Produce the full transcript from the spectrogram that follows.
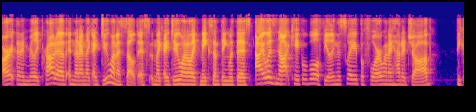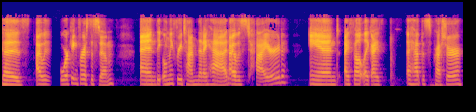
art that I'm really proud of and that I'm like I do want to sell this and like I do want to like make something with this. I was not capable of feeling this way before when I had a job because I was working for a system and the only free time that I had, I was tired and I felt like I I had this pressure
